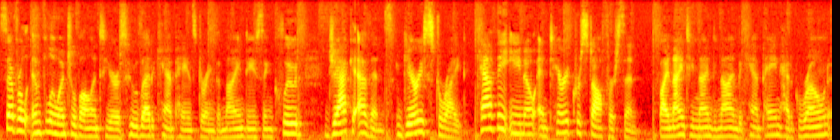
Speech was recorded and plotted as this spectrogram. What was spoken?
Several influential volunteers who led campaigns during the 90s include Jack Evans, Gary Strite, Kathy Eno, and Terry Christofferson. By 1999, the campaign had grown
